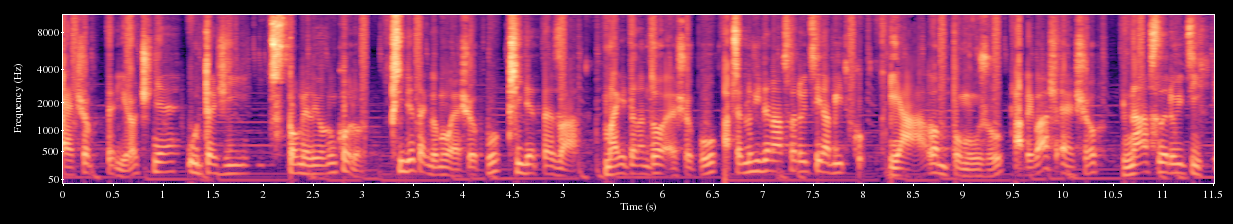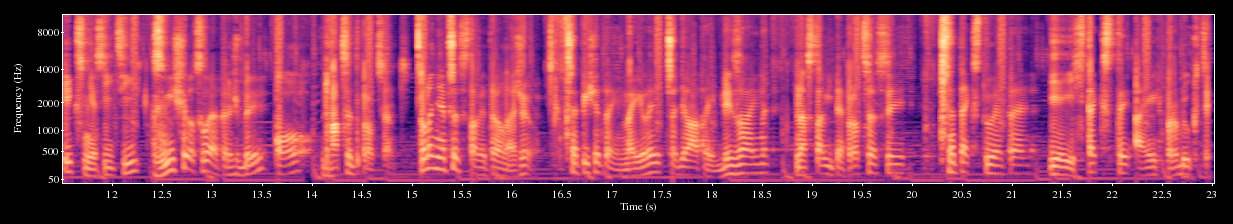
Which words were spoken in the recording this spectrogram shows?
e-shop, který ročně uteží 100 milionů korun. Přijdete k domu e-shopu, přijdete za majitelem toho e-shopu a předložíte následující nabídku. Já vám pomůžu, aby váš e-shop v následujících x měsících zvýšil své tržby o 20%. To není představitelné, že jo? Přepíšete jim maily, předěláte jim design, nastavíte procesy, přetextujete jejich texty a jejich produkty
